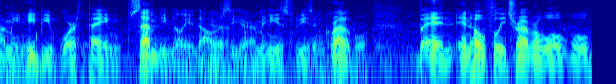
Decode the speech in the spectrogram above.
I mean, he'd be worth paying seventy million dollars a year. I mean, he's he's incredible, but and and hopefully Trevor will will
